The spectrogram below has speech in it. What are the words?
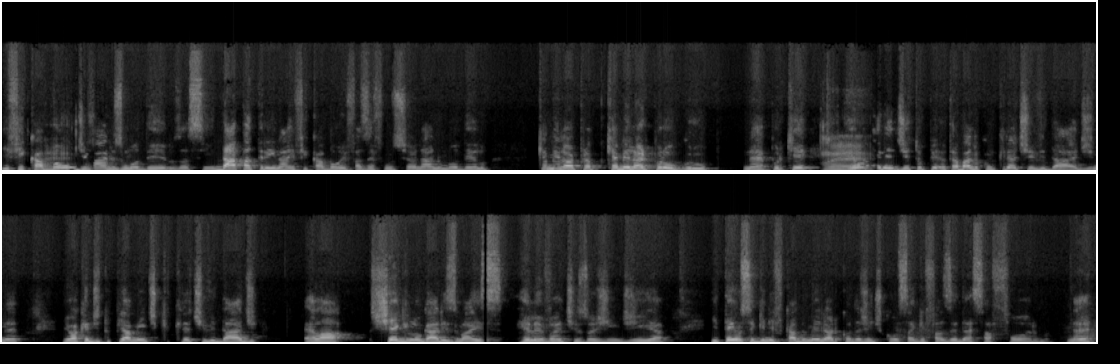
e fica é. bom de vários modelos. assim. Dá para treinar e ficar bom e fazer funcionar no modelo que é melhor para é melhor o grupo, né? Porque é. eu acredito, eu trabalho com criatividade, né? Eu acredito piamente que a criatividade ela chega em lugares mais relevantes hoje em dia e tem um significado melhor quando a gente consegue fazer dessa forma, né?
